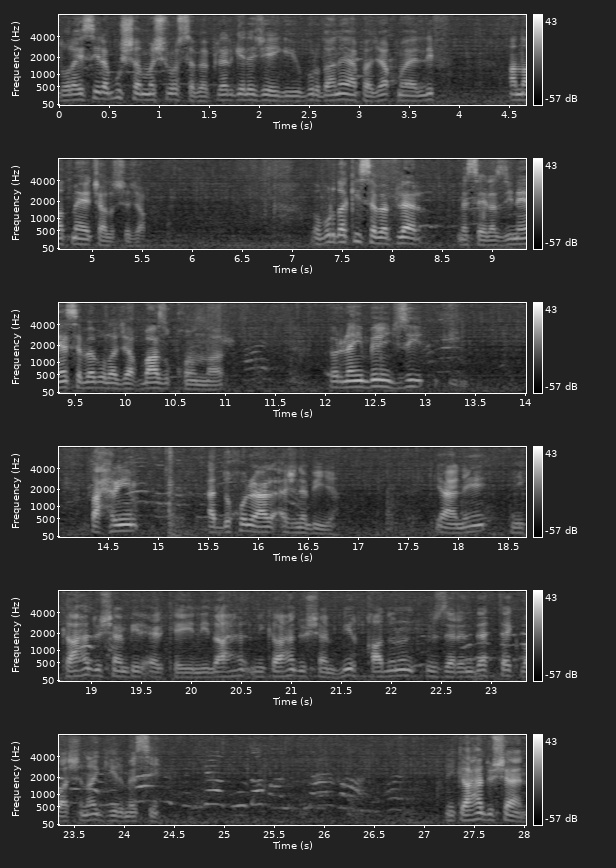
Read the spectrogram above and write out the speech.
Dolayısıyla bu meşru sebepler geleceği gibi burada ne yapacak? Müellif anlatmaya çalışacak. Ve buradaki sebepler mesela zineye sebep olacak bazı konular örneğin birincisi tahrim el-duhul al-ecnebiye yani nikaha düşen bir erkeğin nikaha düşen bir kadının üzerinde tek başına girmesi nikaha düşen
